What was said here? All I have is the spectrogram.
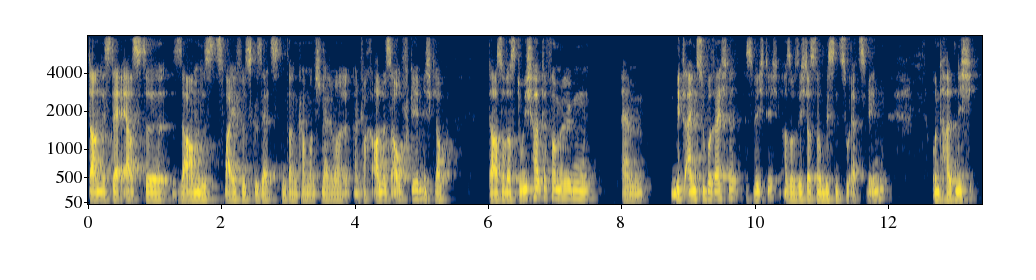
dann ist der erste Samen des Zweifels gesetzt und dann kann man schnell mal einfach alles aufgeben. Ich glaube, da so das Durchhaltevermögen ähm, mit einzuberechnen, ist wichtig. Also sich das so ein bisschen zu erzwingen und halt nicht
